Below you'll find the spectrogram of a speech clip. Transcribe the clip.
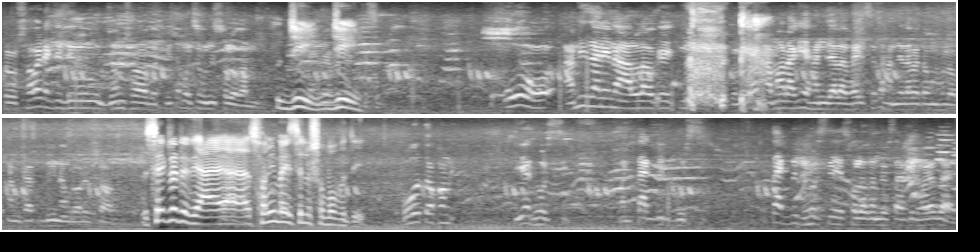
তো সবাই যে জন সভাপতি তো বলছে উনি স্লোগান। জি জি। ও আমি জানি না আল্লাহকে কি আমার আগে হানজালা ভাই ছিল হানজালা ভাই তখন হলো ওখানকার দুই নম্বরের সব সেক্রেটারি শনি ভাই ছিল সভাপতি। ও তখন ইয়ে ধরছে মানে তাকবির ধরছে। তাকবির ধরছে স্লোগান ধরছে আর কি ধরা যায়।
